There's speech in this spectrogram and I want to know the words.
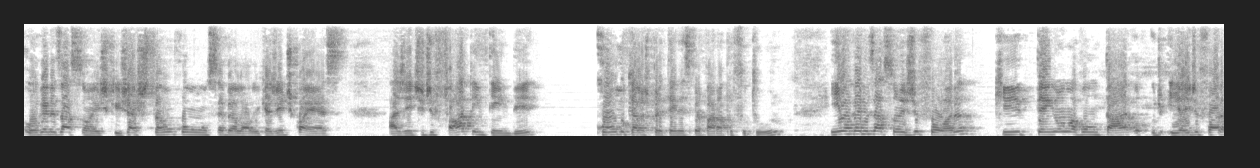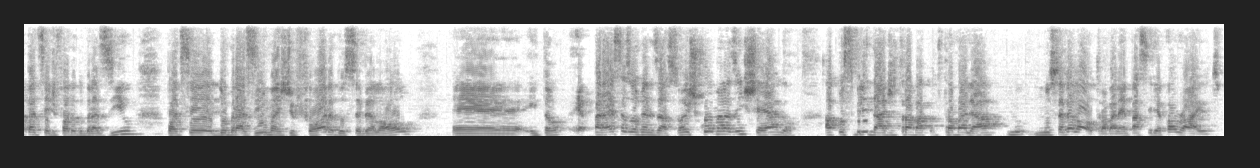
organizações que já estão com o CBLOL e que a gente conhece, a gente de fato entender como que elas pretendem se preparar para o futuro, e organizações de fora que tenham a vontade, e aí de fora pode ser de fora do Brasil, pode ser do Brasil, mas de fora do CBLOL, é, então, é, para essas organizações, como elas enxergam a possibilidade de, traba trabalhar no, no CBLOL, trabalhar em parceria com a Riot.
